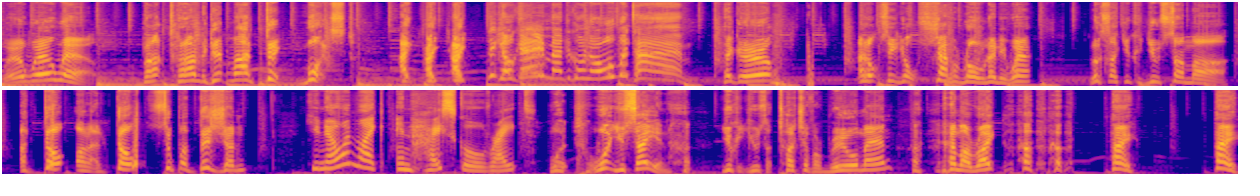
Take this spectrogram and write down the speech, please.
Well, well, well. About time to get my dick moist. I, I, I. Think your game about to go into overtime. Hey, girl. I don't see your chaperone anywhere. Looks like you could use some, uh, adult on adult supervision. You know I'm like in high school, right? What, what you saying? You could use a touch of a real man? Am I right? hey, hey,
